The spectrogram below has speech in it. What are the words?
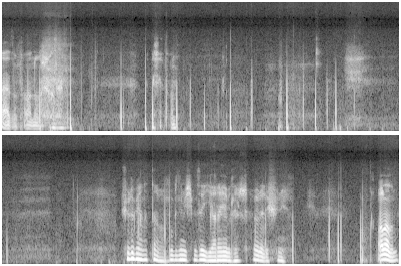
Lazım falan olur. Aşağı atalım. Şurada bir anahtar var. Bu bizim işimize yarayabilir. Öyle düşünüyorum. Alalım.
